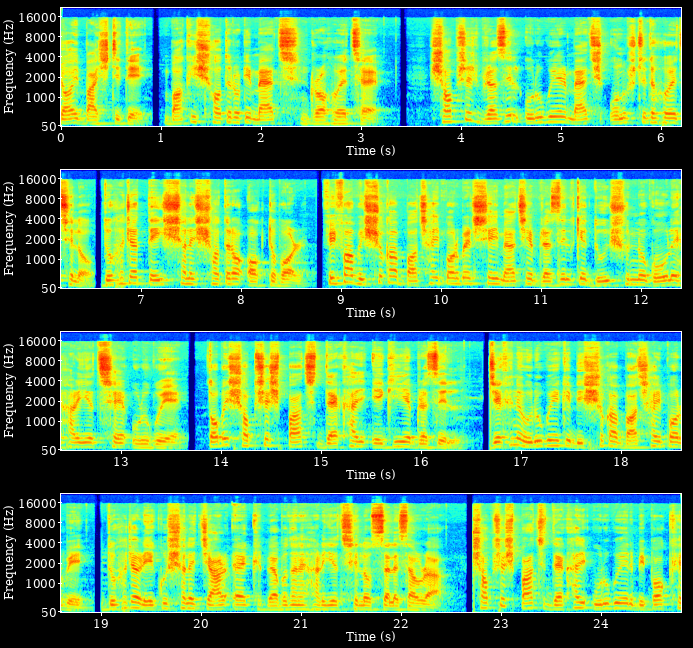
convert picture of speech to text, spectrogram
জয় বাইশটিতে, বাকি সতেরোটি ম্যাচ ড্র হয়েছে। সবশেষ ব্রাজিল উরুগুয়ের ম্যাচ অনুষ্ঠিত হয়েছিল দু হাজার তেইশ সালের সতেরো অক্টোবর। ফিফা বিশ্বকাপ বাছাই পর্বের সেই ম্যাচে ব্রাজিলকে দুই শূন্য গোলে হারিয়েছে উরুগুয়ে। তবে সবশেষ পাঁচ দেখায় এগিয়ে ব্রাজিল, যেখানে উরুগুয়েকে বিশ্বকাপ বাছাই পর্বে দু হাজার একুশ সালে চার এক ব্যবধানে হারিয়েছিল সেলেসাউরা। সবশেষ পাঁচ দেখায় উরুগুয়ের বিপক্ষে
